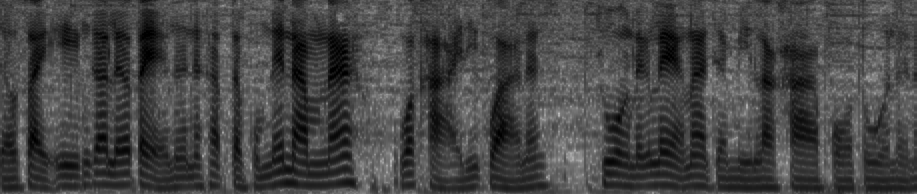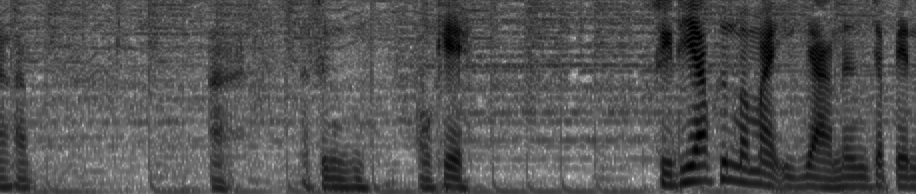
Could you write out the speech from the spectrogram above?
จะใส่เองก็แล้วแต่เลยนะครับ แต่ผมแนะนำนะว่าขายดีกว่านะ ช่วงแรกๆ น่าจะมีราคาพอตัวเลยนะครับ อ่า ซึ่งโอเค สิ่งที่ยับขึ้นมาใหม่อีกอย่างหนึ่งจะเป็น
